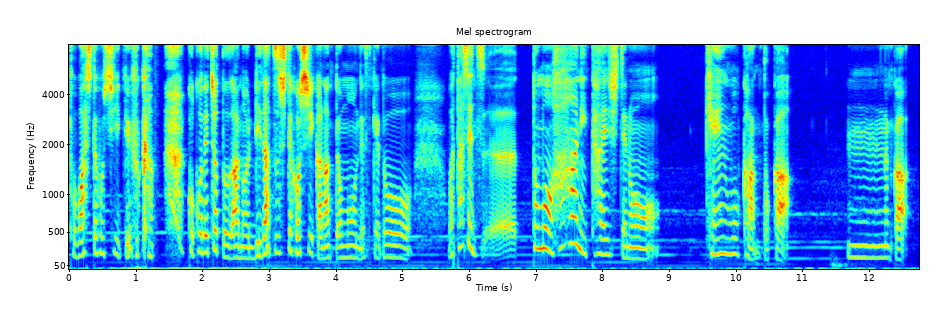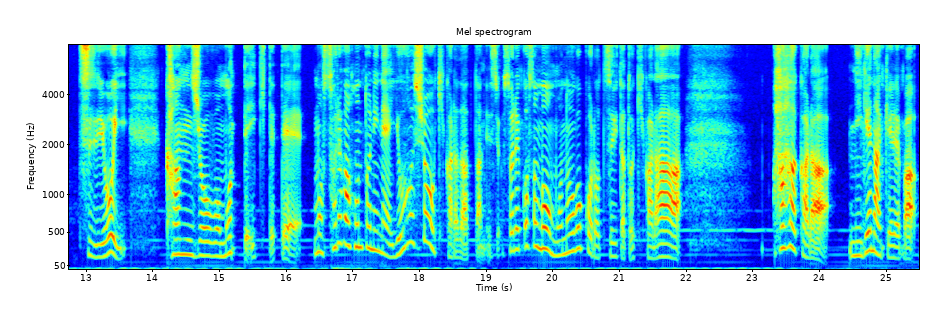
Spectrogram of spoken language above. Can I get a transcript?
飛ばしてほしいっていうかここでちょっとあの離脱してほしいかなって思うんですけど、私ずっとも母に対しての嫌悪感とか、うーん、なんか強い感情を持って生きててもうそれは本当にね幼少期からだったんですよ。それこそもう物心ついた時から母から逃げなければ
